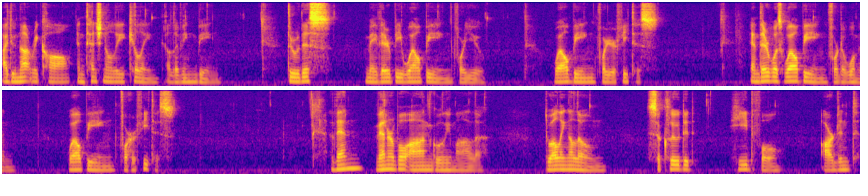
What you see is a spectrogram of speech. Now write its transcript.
I do not recall intentionally killing a living being. Through this, may there be well being for you, well being for your fetus. And there was well being for the woman, well being for her fetus. Then Venerable Angulimala, dwelling alone, secluded heedful, ardent,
